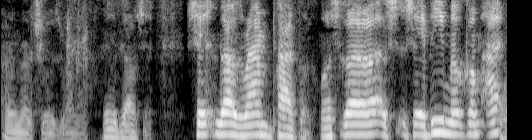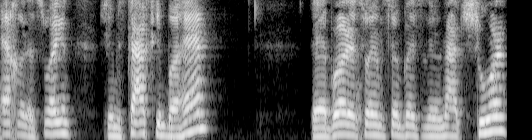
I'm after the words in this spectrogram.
I'm not sure who's writing. I think it's Alshech. No, the Ram Padlock. Shebi Milkom Echad Eswagan, Shemistakim Bohem. They brought it in certain places they're not sure.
